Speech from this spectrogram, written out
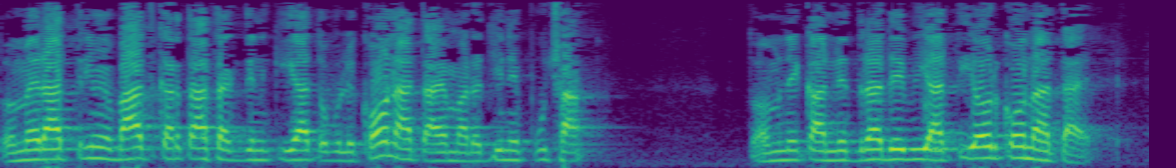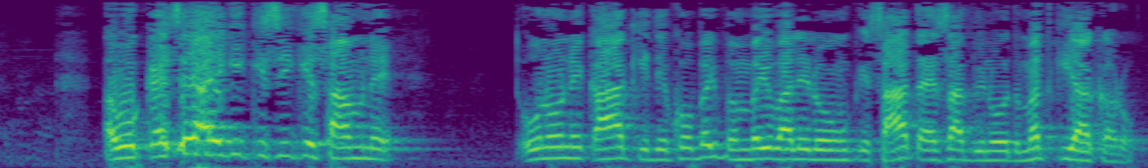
तो मैं रात्रि में बात करता था, एक दिन किया तो बोले, कौन आता है? महाराज जी ने पूछा। तो हमने कहा, निद्रा देवी आती है और कौन आता है? अब वो कैसे आएगी किसी के सामने? तो उन्होंने कहा कि देखो भाई, बंबई वाले लोगों के साथ ऐसा विनोद मत किया करो।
